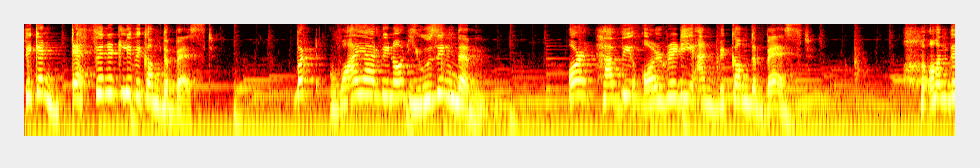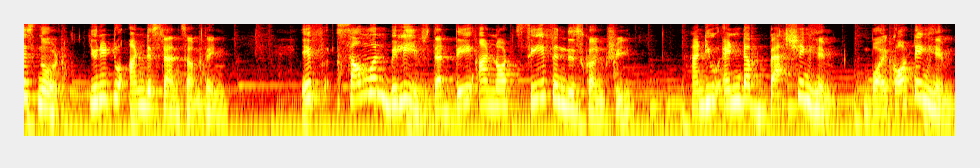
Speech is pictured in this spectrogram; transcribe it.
we can definitely become the best. But why are we not using them? Or have we already and become the best? on this note, you need to understand something. If someone believes that they are not safe in this country and you end up bashing him, boycotting him,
